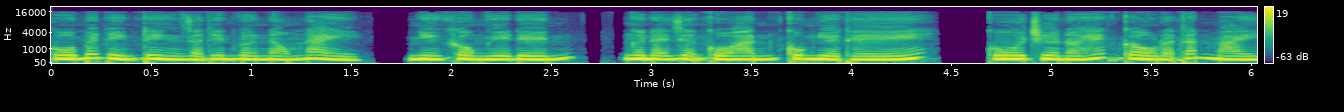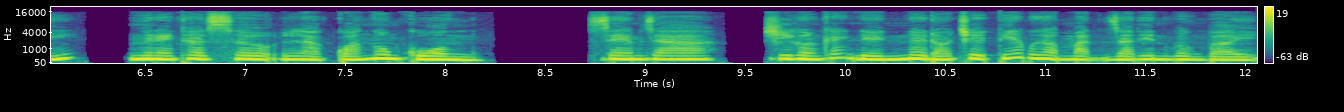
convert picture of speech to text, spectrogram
Cô biết tính tình Dạ Thiên Vương nóng này, nhưng không nghĩ đến người đại diện của hắn cũng như thế. Cô chưa nói hết câu đã tắt máy, người này thật sự là quá ngông cuồng. Xem ra, chỉ còn cách đến nơi đó trực tiếp gặp mặt Dạ Thiên Vương vậy.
